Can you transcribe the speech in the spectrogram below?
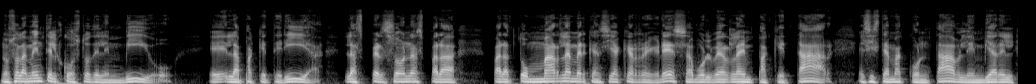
No solamente el costo del envío, eh, la paquetería, las personas para, para tomar la mercancía que regresa, volverla a empaquetar, el sistema contable, enviar el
